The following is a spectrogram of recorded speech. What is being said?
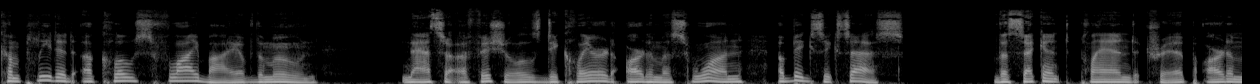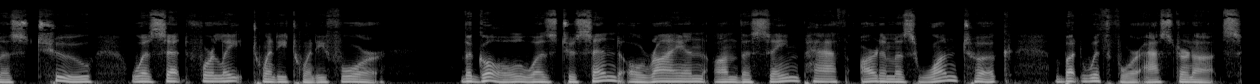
completed a close flyby of the moon. NASA officials declared Artemis 1 a big success. The second planned trip, Artemis 2, was set for late 2024. The goal was to send Orion on the same path Artemis 1 took, but with four astronauts.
